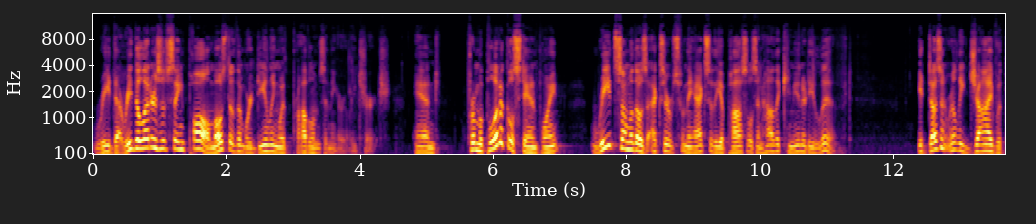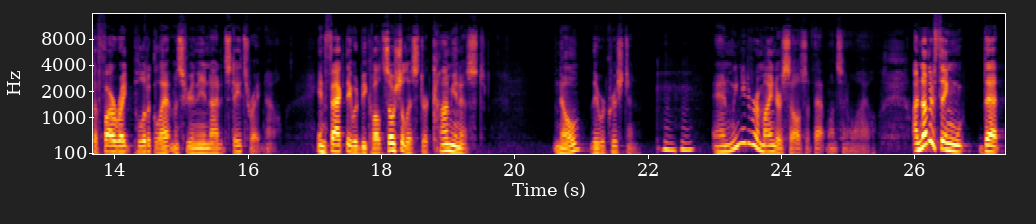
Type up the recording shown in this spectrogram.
read that. Read the letters of St. Paul. Most of them were dealing with problems in the early church. And from a political standpoint, read some of those excerpts from the Acts of the Apostles and how the community lived. It doesn't really jive with the far right political atmosphere in the United States right now. In fact, they would be called socialist or communist. No, they were Christian. Mm-hmm. And we need to remind ourselves of that once in a while. Another thing that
